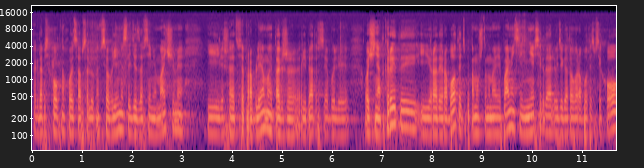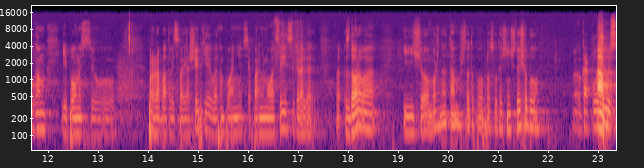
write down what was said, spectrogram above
когда психолог находится абсолютно все время, следит за всеми матчами. И решают все проблемы. Также ребята все были очень открыты и рады работать, потому что на моей памяти не всегда люди готовы работать с психологом и полностью прорабатывать свои ошибки. В этом плане все парни молодцы, сыграли здорово. И еще можно там что-то по вопросу уточнить? Что еще было? Как получилось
